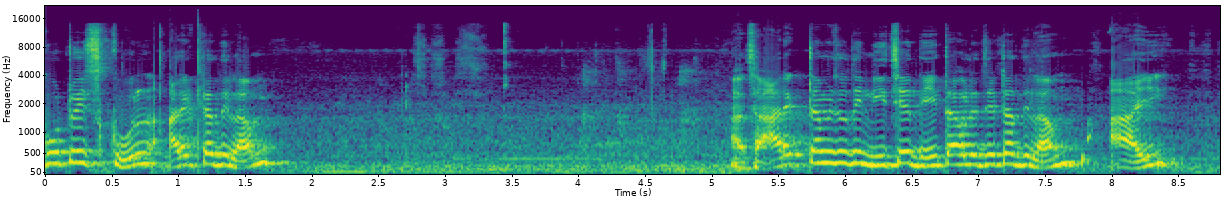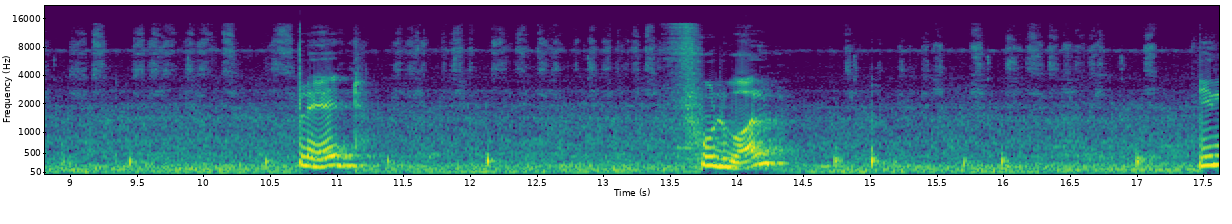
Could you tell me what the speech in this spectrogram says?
গো টু স্কুল আরেকটা দিলাম। আচ্ছা আরেকটা আমি যদি নিচে দিই, তাহলে যেটা দিলাম I played football in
